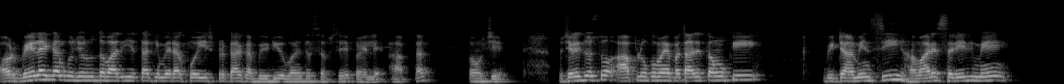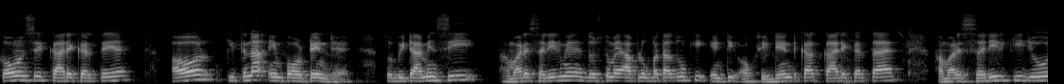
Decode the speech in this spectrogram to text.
और बेल आइकन को ज़रूर दबा दीजिए ताकि मेरा कोई इस प्रकार का वीडियो बने तो सबसे पहले आप तक पहुँचे। तो चलिए दोस्तों, आप लोगों को मैं बता देता हूँ कि विटामिन सी हमारे शरीर में कौन से कार्य करते हैं और कितना इम्पोर्टेंट है। तो विटामिन सी हमारे शरीर में, दोस्तों, मैं आप लोग बता दूँ कि एंटीऑक्सीडेंट का कार्य करता है। हमारे शरीर की जो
